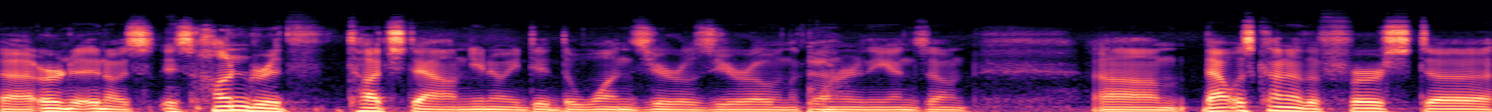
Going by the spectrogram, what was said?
uh, or no, his, his hundredth touchdown. You know, he did the one zero zero in the corner of the end zone. Um, that was kind of the first uh,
